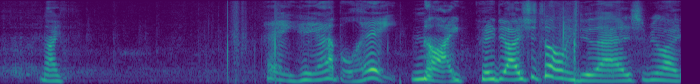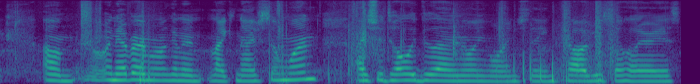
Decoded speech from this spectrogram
Knife. Hey, hey, Apple, hey, knife. Hey, I should totally do that. I should be like, um, whenever I'm gonna, like, knife someone, I should totally do that annoying orange thing. That would be so hilarious.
